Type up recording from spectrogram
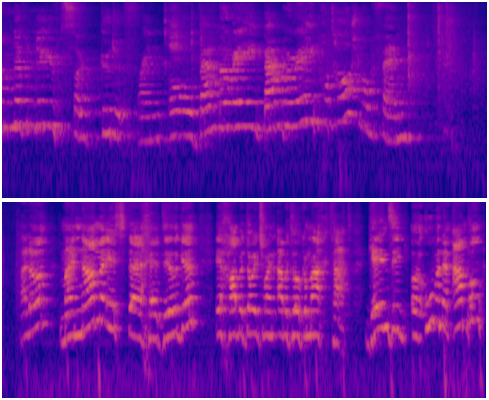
I never knew you were so good at French. Oh, Bain-Marie, Bain-Marie, Potage, mon femme. Hallo, mein Name ist äh, Herr Dilge. Ich habe Deutsch mein Abitur gemacht hat. Gehen Sie äh, oben den Ampel,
